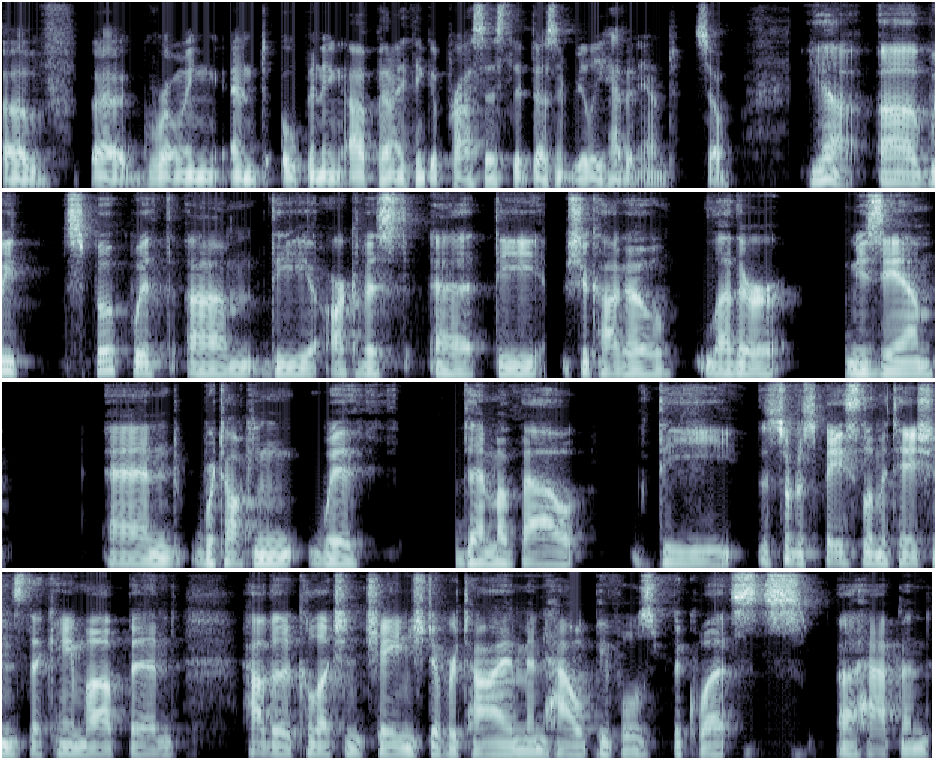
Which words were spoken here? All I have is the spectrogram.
of uh, growing and opening up. And I think a process that doesn't really have an end. So, yeah, uh, we spoke with um, the archivist at the Chicago Leather Museum, and we're talking with them about the, the sort of space limitations that came up and how the collection changed over time and how people's bequests uh, happened.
